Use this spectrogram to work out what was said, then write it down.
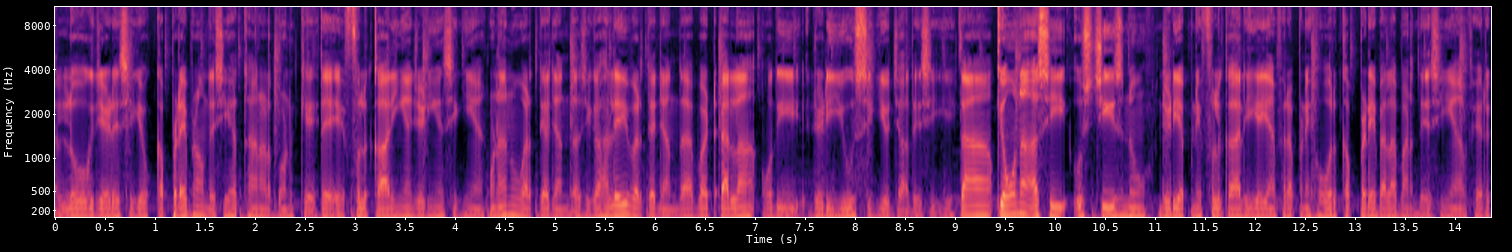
ਅ, ਲੋਕ ਜਿਹੜੇ ਸੀਗੇ ਉਹ ਕੱਪੜੇ ਬਣਾਉਂਦੇ ਸੀ ਹੱਥਾਂ ਨਾਲ ਬੁਣ ਕੇ ਤੇ ਫੁਲਕਾਰੀਆਂ ਜਿਹੜੀਆਂ ਸੀਗੀਆਂ ਉਹਨਾਂ ਨੂੰ ਵਰਤਿਆ ਜਾਂਦਾ ਸੀਗਾ, ਹਲੇ ਵੀ ਵਰਤਿਆ ਜਾਂਦਾ ਬਟ ਪਹਿਲਾਂ ਉਹਦੀ ਜਿਹੜੀ ਯੂਜ਼ ਸੀਗੀ ਉਹ ਜ਼ਿਆਦਾ ਸੀਗੀ। ਤਾਂ ਕਿਉਂ ਨਾ ਅਸੀਂ ਉਸ ਚੀਜ਼ ਨੂੰ ਜਿਹੜੀ ਆਪਣੀ ਫੁਲਕਾਰੀ ਹੈ ਜਾਂ ਫਿਰ ਆਪਣੇ ਹੋਰ ਕੱਪੜੇ ਪਹਿਲਾਂ ਬਣਦੇ ਸੀ ਜਾਂ ਫਿਰ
